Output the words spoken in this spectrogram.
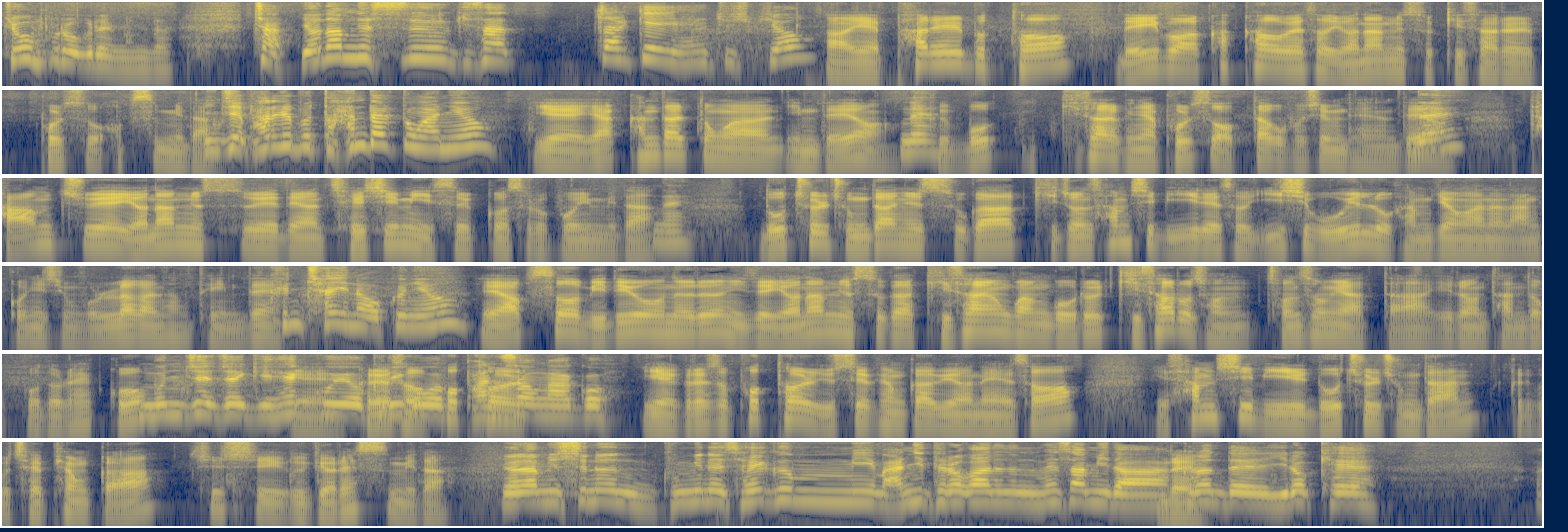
좋은 프로그램입니다. 자, 연합뉴스 기사 짧게 해 주십시오. 아 예 8일부터 네이버와 카카오에서 연합뉴스 기사를 볼 수 없습니다. 이제 8일부터 한 달 동안이요? 예 약 한 달 동안인데요. 네. 그 모, 기사를 그냥 볼 수 없다고 보시면 되는데요. 네. 다음 주에 연합뉴스에 대한 재심이 있을 것으로 보입니다. 네. 노출 중단 일수가 기존 32일에서 25일로 감경하는 안건이 지금 올라간 상태인데 큰 차이는 없군요. 예, 앞서 미디어 오늘은 이제 연합뉴스가 기사형 광고를 기사로 전, 전송해 왔다 이런 단독 보도를 했고 문제 제기했고요. 예, 그래서 그리고 포털- 반성하고. 예 그래서 포털 뉴스평가위원회에서 이 32일 노출 중단 그리고 재평가 실시 의결했습니다. 연합뉴스는 국민의 세금이 많이 들어가는 회사입니다. 네. 그런데 이렇게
